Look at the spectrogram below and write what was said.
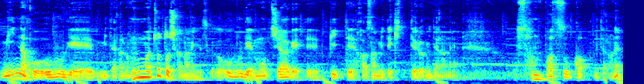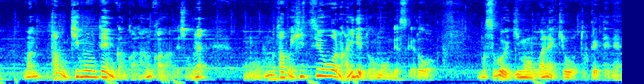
みんなこう産毛みたいなほんまちょっとしかないんですけど産毛持ち上げてピッてハサミで切ってるみたいなね散髪かみたいなね。まあ多分気分転換かなんかなんでしょうね、うん、多分必要はないでと思うんですけどすごい疑問がね今日解けてね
